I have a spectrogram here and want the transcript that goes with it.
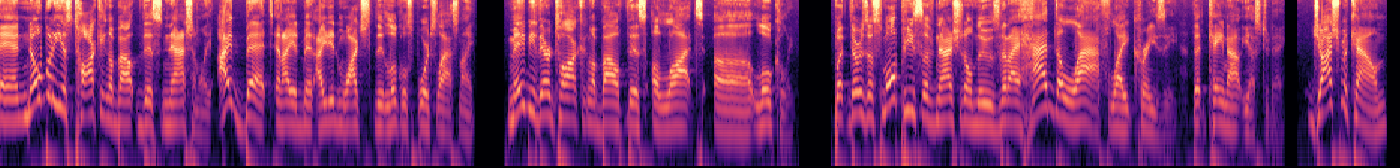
And nobody is talking about this nationally. I bet, and I admit I didn't watch the local sports last night maybe they're talking about this a lot uh, locally. But there was a small piece of national news that I had to laugh like crazy that came out yesterday. Josh McCown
